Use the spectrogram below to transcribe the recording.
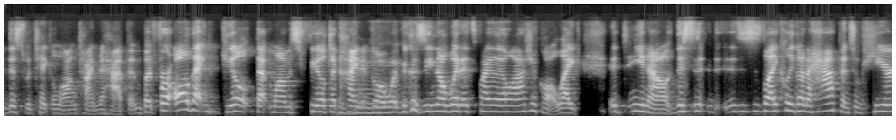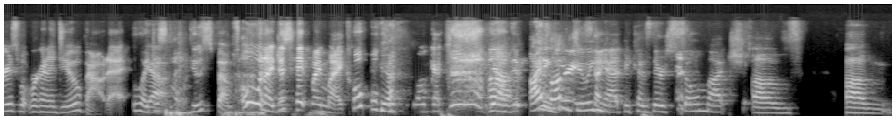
this would take a long time to happen but for all that guilt that moms feel to kind mm-hmm. of go away mm-hmm. because you know what it's biological like it's you know this is this is likely going to happen so here's what we're going to do about it oh i yeah. just had goosebumps oh and i just hit my mic oh yeah. okay yeah. Um, i love doing that because there's so much of um,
